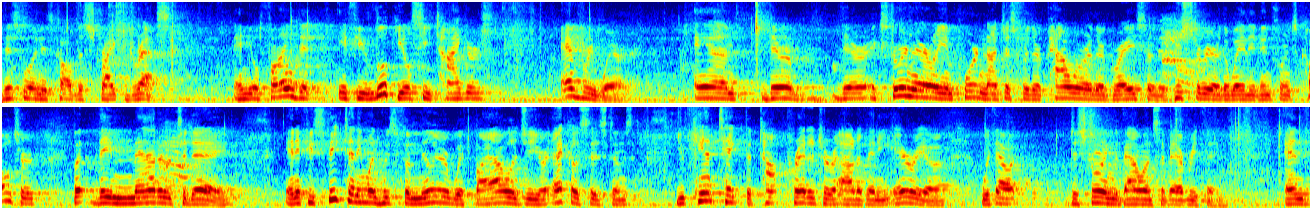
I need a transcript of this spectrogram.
this one is called the striped dress. And you'll find that if you look, you'll see tigers everywhere. And they're, they're extraordinarily important, not just for their power or their grace or their history or the way they've influenced culture, but they matter today. And if you speak to anyone who's familiar with biology or ecosystems, you can't take the top predator out of any area without destroying the balance of everything. And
